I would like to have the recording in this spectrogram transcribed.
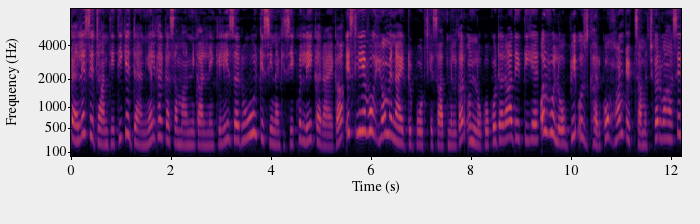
पहले से जानती थी कि डैनियल घर का सामान निकालने के लिए ज़रूर किसी न किसी को लेकर आएगा, इसलिए वो ह्यूमेनाइड रिपोर्ट्स के साथ मिलकर उन लोगों को डरा देती है और वो लोग भी उस घर को हॉन्टेड समझकर वहाँ से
